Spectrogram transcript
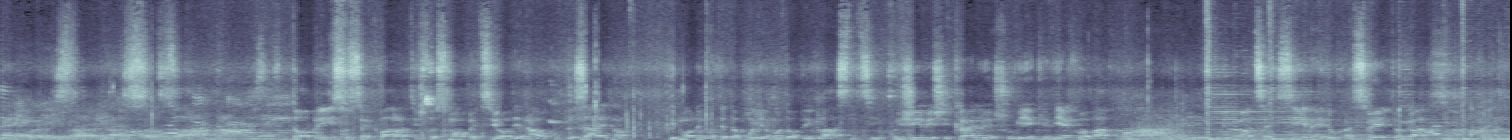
nego izbavi nas od zla. Dobri Isuse, hvala Ti što smo opet svi ovdje na okupu zajedno i molimo Te da budemo dobri glasnici koji živiš i kraljuješ u vijeke vjekova. Amen. U Otca i Sina i Duha Svetoga. Amen.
